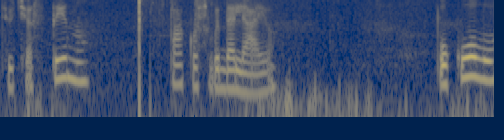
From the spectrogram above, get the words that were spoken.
цю частину також видаляю. По колу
